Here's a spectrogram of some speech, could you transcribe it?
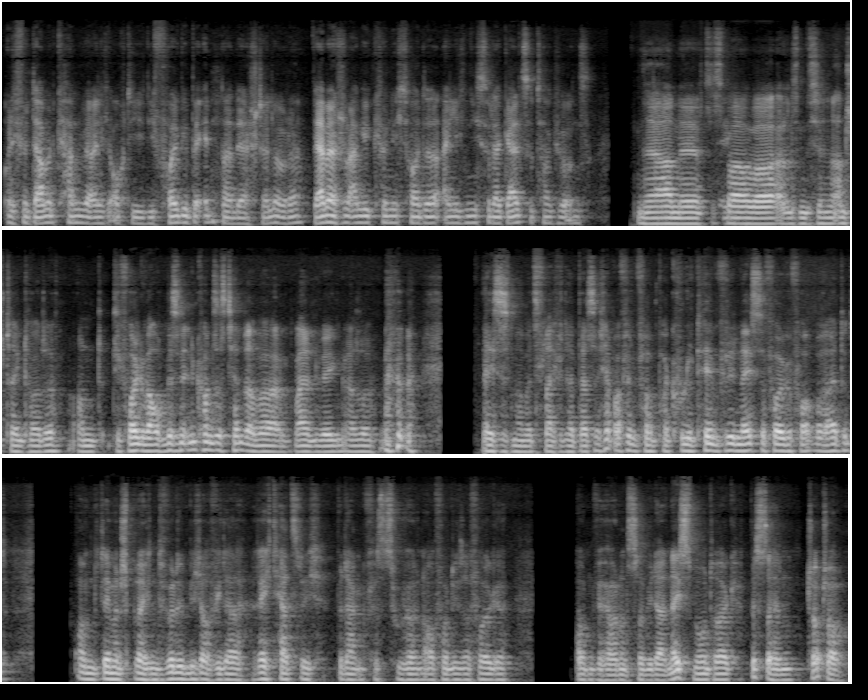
Und ich finde, damit können wir eigentlich auch die, die Folge beenden an der Stelle, oder? Wir haben ja schon angekündigt, heute eigentlich nicht so der geilste Tag für uns. Ja, nee, das war aber alles ein bisschen anstrengend heute. Und die Folge war auch ein bisschen inkonsistent, aber meinetwegen, also nächstes Mal wird es vielleicht wieder besser. Ich habe auf jeden Fall ein paar coole Themen für die nächste Folge vorbereitet. Und dementsprechend würde ich mich auch wieder recht herzlich bedanken fürs Zuhören, auch von dieser Folge. Und wir hören uns dann wieder nächsten Montag. Bis dahin. Ciao, ciao.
